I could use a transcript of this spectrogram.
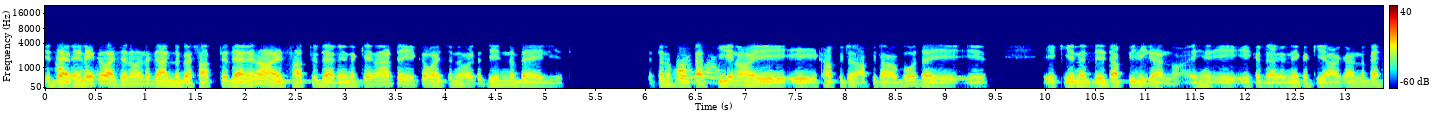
ඒ දැනෙන එක වචන වලට ගන්න බෑ. සත්‍ය දැනෙනවා. ඒ සත්‍ය දැනෙන කෙනාට ඒක වචන වලට දෙන්න බෑ එළියට. එතන පොඩ්ඩක් කියනවා ඒ ඒක අපිට අපිට අවබෝධයි ඒ ඒ කියන දේ අපි පිළිගන්නවා. ඒ ඒක දැනෙන එක කියා ගන්න බෑ.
